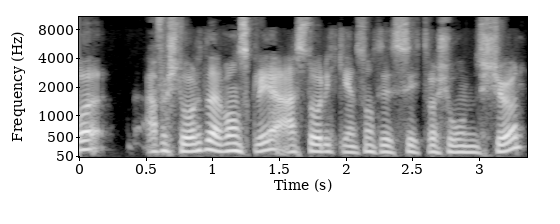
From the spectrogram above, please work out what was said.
Og jeg forstår at det er vanskelig. Jeg står ikke i en sånn situasjon sjøl.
